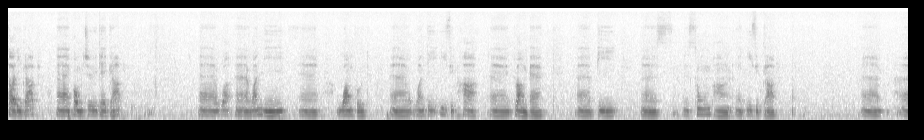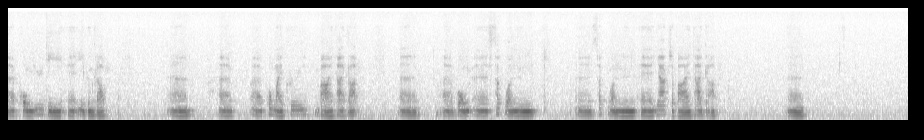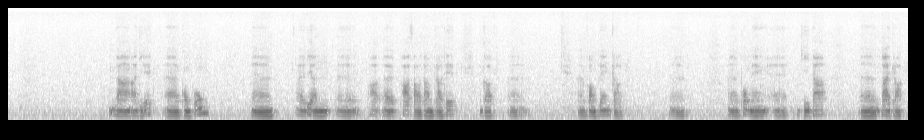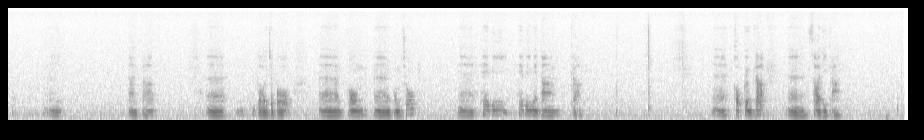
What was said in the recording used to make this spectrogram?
สวัสดีครับผมชื่อเคครับวันนี้วันพุธวันที่25เอ่อเดือนแปดเอ่อปีเอ่อ2020ครับผมอยู่ที่ญี่ปุ่นครับเอ่อเอ่อเอ่อผมไม่เคยไปไทยครับผมสักวันหนึ่ง วันหนึ่งเอ่ออยากจะไปไทยครับงานอดิเรกของผมเรียนภาษาต่างประเทศกับเอ่อเพลงครับเอ่อเอ่อผมเองกีตาร์ได้ครับได้ครับโดยเฉพาะ ผมผมชอเฮบีเฮบีเมทางครับขอบคุณครับสวัสดีครับ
